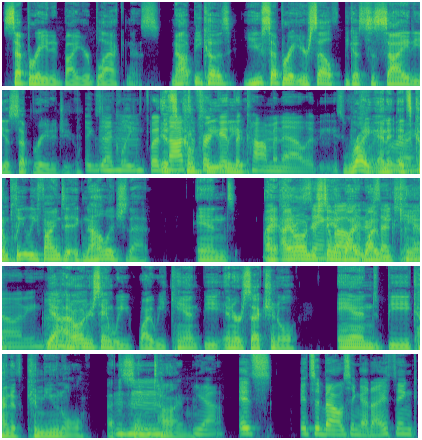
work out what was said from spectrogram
separated by your blackness, not because you separate yourself, because society has separated you. exactly. Mhm. But It's not to forget the commonalities. Right. And it- it's completely fine to acknowledge that. And like I, I don't understand why why we can't intersectionality. yeah, I don't Mhm. understand we, why we can't be intersectional and be kind of communal at the same Mhm. time. Yeah. It's it's a balancing act. I think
